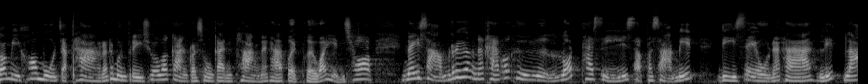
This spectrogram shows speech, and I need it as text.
ก็มีข้อมูลจากทางรัฐมนตรีช่วยว่าการกระทรวงการคลังนะคะ เปิดเผยว่าเห็นชอบใน 3 เรื่องนะคะ ก็คือลดภาษีสรรพสามิตดีเซลนะคะ ลิตรละ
